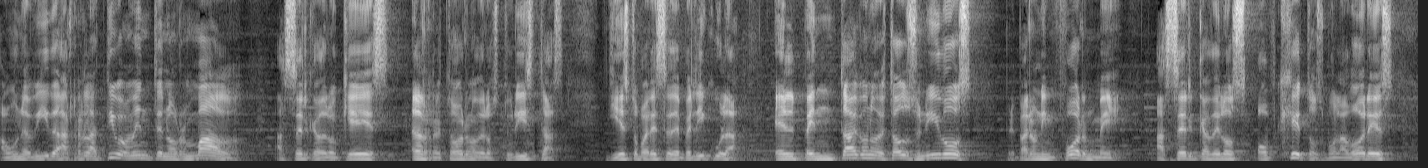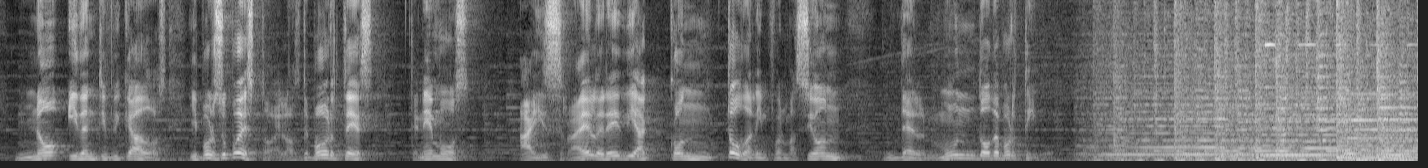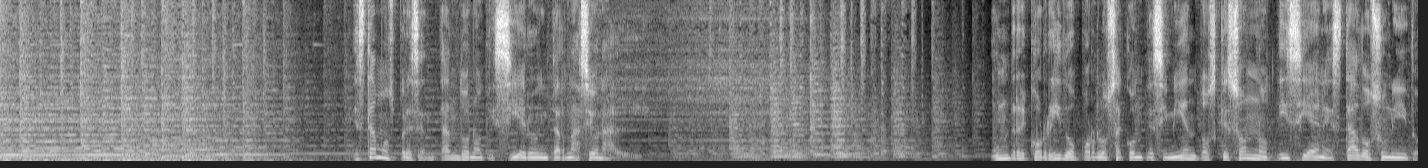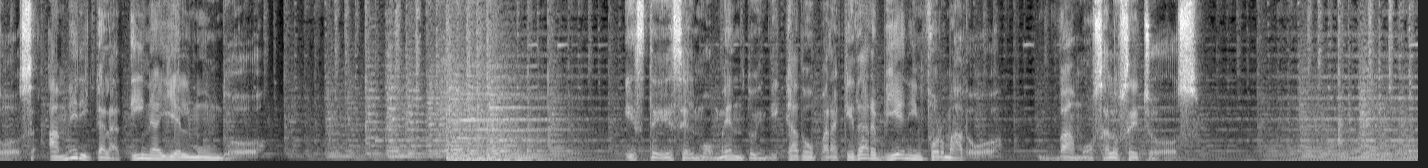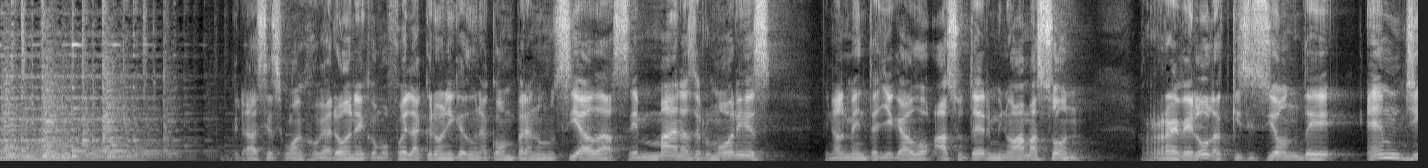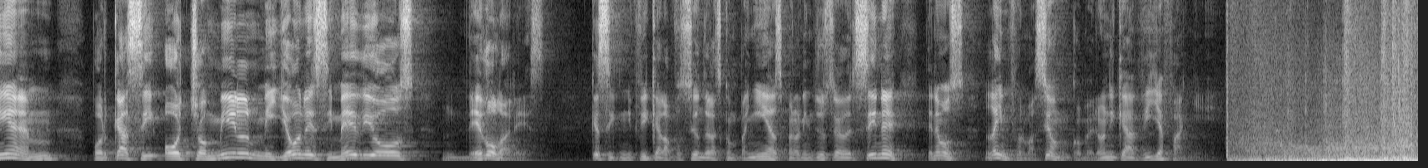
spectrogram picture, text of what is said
a una vida relativamente normal acerca de lo que es el retorno de los turistas. Y esto parece de película. El Pentágono de Estados Unidos prepara un informe acerca de los objetos voladores no identificados. Y por supuesto, en los deportes tenemos a Israel Heredia con toda la información del mundo deportivo. Estamos presentando Noticiero Internacional. Un recorrido por los acontecimientos que son noticia en Estados Unidos, América Latina y el mundo. Este es el momento indicado para quedar bien informado. Vamos a los hechos. Gracias Juanjo Garone, como fue la crónica de una compra anunciada, semanas de rumores, finalmente ha llegado a su término Amazon reveló la adquisición de MGM por casi 8 mil millones y medios de dólares. ¿Qué significa la fusión de las compañías para la industria del cine? Tenemos la información con Verónica Villafañe.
